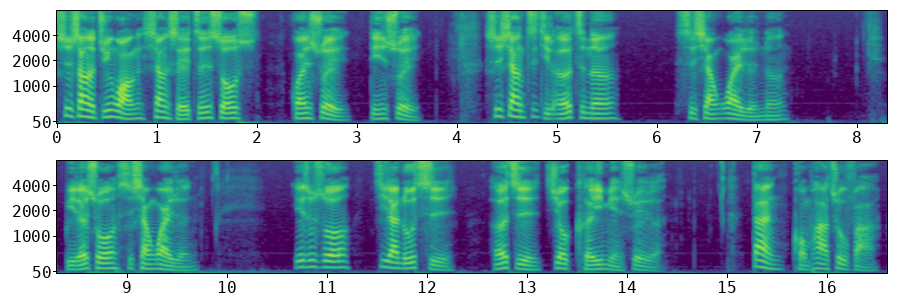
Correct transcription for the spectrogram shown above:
世上的君王向谁征收关税、丁税？是向自己的儿子呢，是向外人呢？彼得说：“是向外人。”耶稣说：“既然如此，儿子就可以免税了。但恐怕触法，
